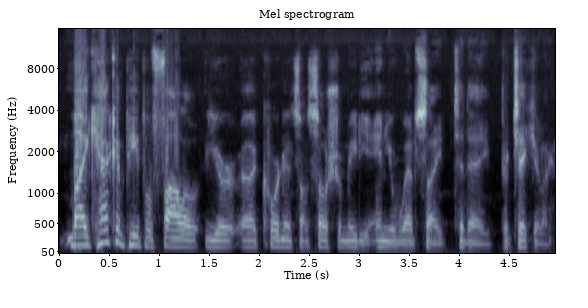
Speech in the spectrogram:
Mike, how can people follow your uh, coordinates on social media and your website today, particularly?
